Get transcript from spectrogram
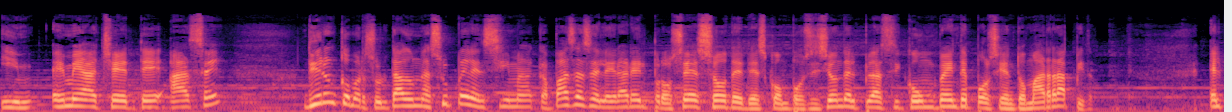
y MHT-ACE dieron como resultado una superenzima capaz de acelerar el proceso de descomposición del plástico un 20% más rápido. El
